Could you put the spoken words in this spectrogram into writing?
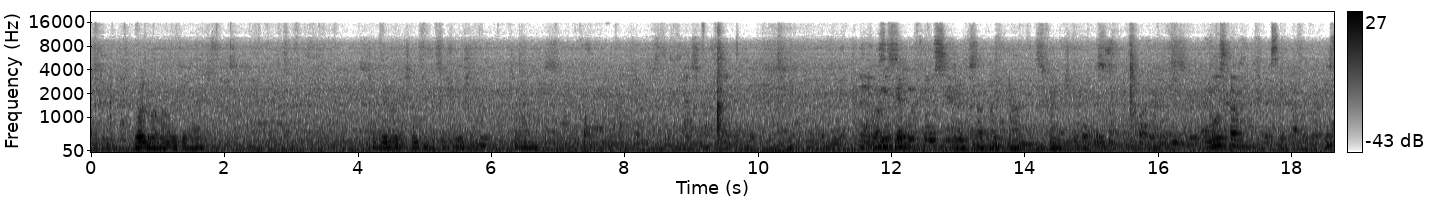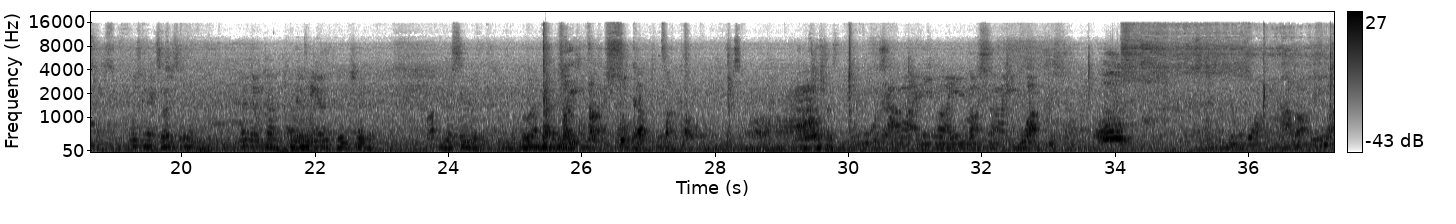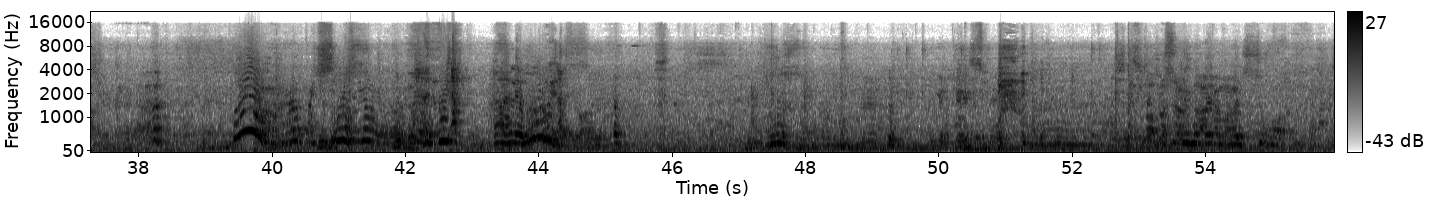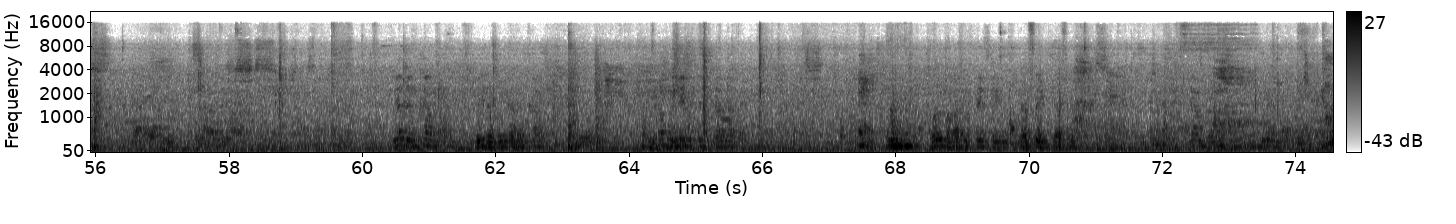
Hold Mama with your hand. Today we are changing the situation. Once people close here. Supper now is finished. And who's coming? Who's next? Let them come. Are they together? Good children. You see them. The one Uau! Aleluia! Aleluia! Jesus. Let them come. Let them come. Come, we live this brother. Hold Mama. We pray for you. They're free, they're free. Come, brother.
